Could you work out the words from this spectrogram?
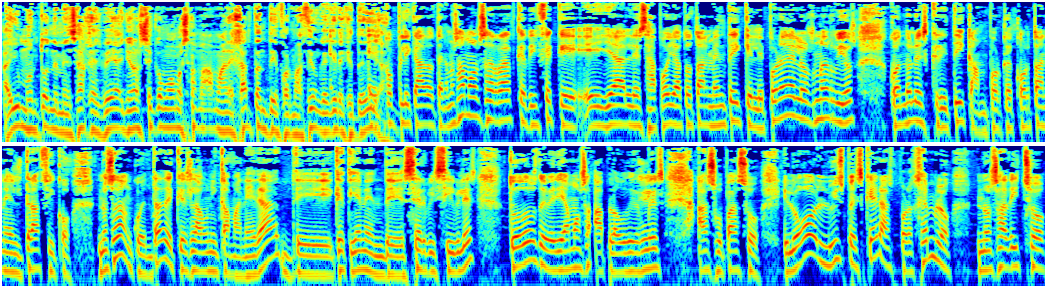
Hay un montón de mensajes, vea, yo no sé cómo vamos a ma- manejar tanta información. ¿Qué quieres que te Es diga? complicado. Tenemos a Montserrat que dice que ella les apoya totalmente y que le pone de los nervios cuando les critican porque cortan el tráfico. ¿No se dan cuenta de que es la única manera de, que tienen de ser visibles? Todos deberíamos aplaudirles a su paso. Y luego Luis Pesqueras, por ejemplo, nos ha dicho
